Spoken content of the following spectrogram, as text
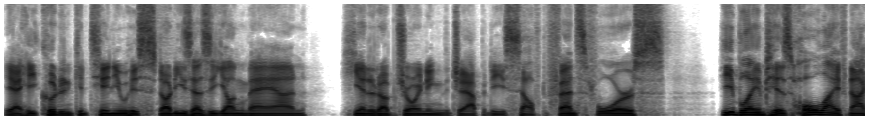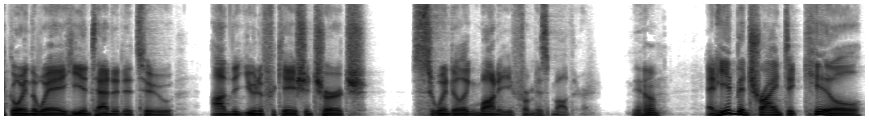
Yeah, he couldn't continue his studies as a young man. He ended up joining the Japanese self defense force. He blamed his whole life not going the way he intended it to on the Unification Church swindling money from his mother. Yeah. And he had been trying to kill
